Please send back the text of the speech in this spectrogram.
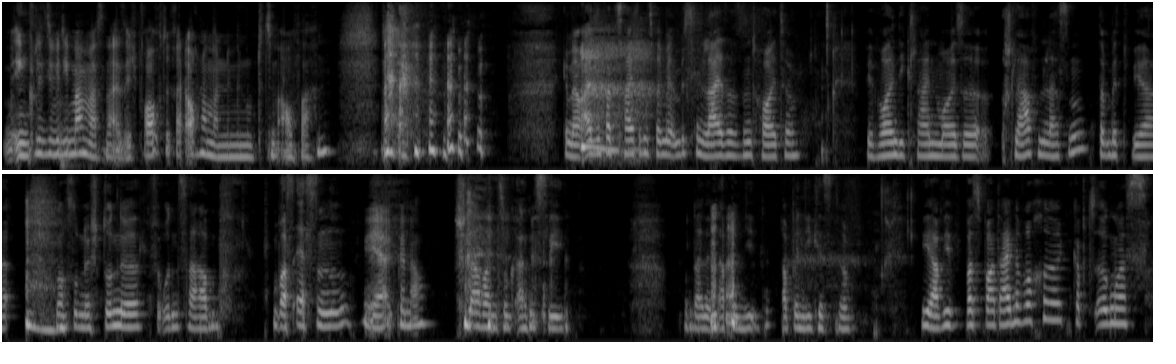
inklusive die Mamas. Ne? Also ich brauchte gerade auch nochmal eine Minute zum Aufwachen. Genau, also verzeiht uns, wenn wir ein bisschen leiser sind heute. Wir wollen die kleinen Mäuse schlafen lassen, damit wir noch so eine Stunde für uns haben. Was essen, Ja, genau. Schlafanzug anziehen. Und dann in, ab, in die, ab in die Kiste. Ja, wie, was war deine Woche? Gab es irgendwas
